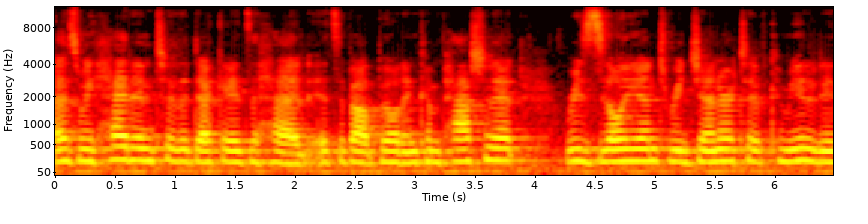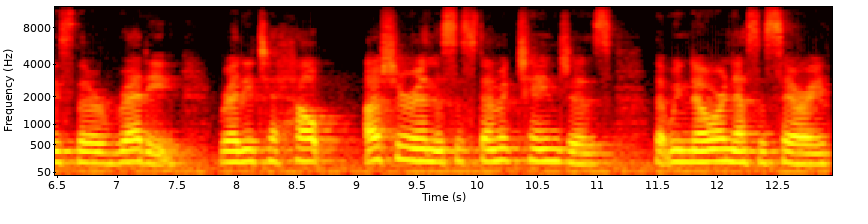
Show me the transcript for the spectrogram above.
as we head into the decades ahead, it's about building compassionate, resilient, regenerative communities that are ready, ready to help usher in the systemic changes that we know are necessary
